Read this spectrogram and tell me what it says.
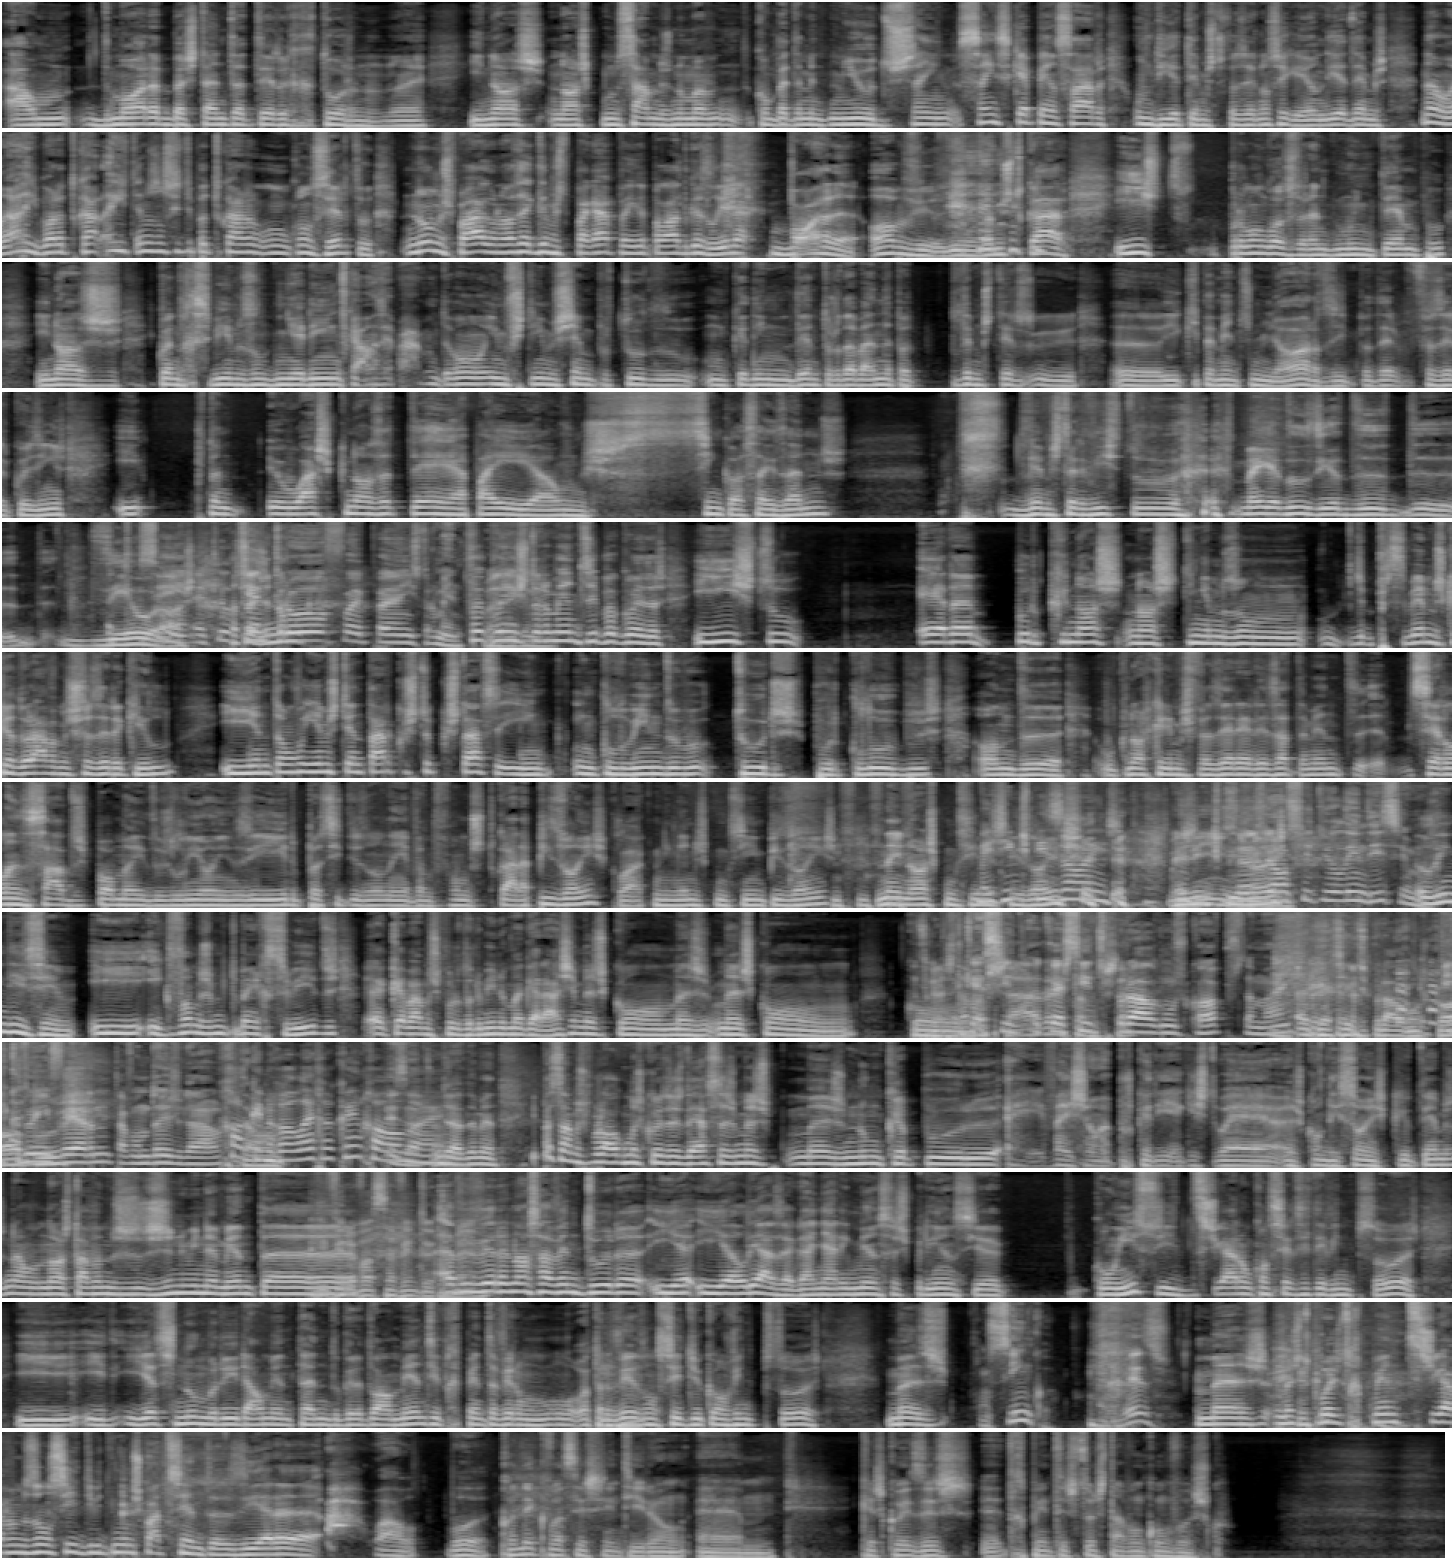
há um- demora bastante a ter retorno, não é? E nós, nós começámos numa completamente miúdos, sem, sem sequer pensar um dia temos de fazer não sei o quê, um dia temos, não, ai, bora tocar, ai, temos um sítio para tocar um concerto, não nos pagam, nós é que temos de pagar para ir para lá de gasolina, bora, óbvio, vamos tocar. E isto prolongou-se durante muito tempo e nós, quando recebíamos um dinheirinho, ficávamos, "Epá, muito bom, investimos sempre tudo um bocadinho dentro da banda para podermos ter eh, equipamentos melhores e poder fazer coisinhas. E portanto, eu acho que nós até pá, aí, há uns 5 ou 6 anos. Devemos ter visto meia dúzia de, de, de- de euros. Sim, aquilo Ou que seja, não- entrou foi para instrumentos. foi para instrumentos e para coisas. E isto era porque nós, nós tínhamos um. percebemos que adorávamos fazer aquilo e então íamos tentar que isto custasse, in- incluindo tours por clubes, onde o que nós queríamos fazer era exatamente ser lançados para o meio dos leões e ir para sítios onde nem fomos tocar a pisões. Claro que ninguém nos conhecia em pisões, nem nós conhecíamos pisões. pisões. Beijinhos, Mas é um pisões. sítio lindíssimo. Lindíssimo e, e que fomos muito bem recebidos. Acabámos por dormir numa garagem, mas com, mas, mas com, com Aquecido- Aquecidos por alguns copos também. aquecidos por alguns Pico copos. do inverno, estavam 2 graus. Rock and roll é rock and roll, não é? Exatamente. Exatamente. E passámos por algumas coisas dessas, mas, mas nunca por Ei, vejam a porcaria que isto é, as condições que temos. Não, nós estávamos genuinamente a, A viver a vossa aventura. a é? viver a nossa aventura e, a- e, aliás, a ganhar imensa experiência com isso e de chegar a um concerto e ter 20 pessoas e, e, e esse número ir aumentando gradualmente e de repente haver um, outra vez um sítio com 20 pessoas. Mas Com 5, às vezes. mas, mas depois de repente chegávamos a um sítio e tínhamos 400 e era ah, uau, boa. Quando é que vocês sentiram ehm, que as coisas, eh, de repente, as pessoas estavam convosco?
